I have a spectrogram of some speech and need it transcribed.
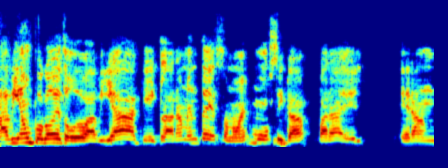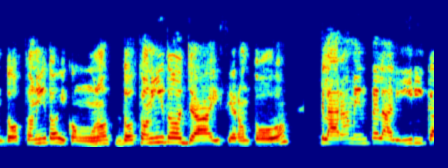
Había un poco de todo. Había que claramente eso no es música para él. Eran dos tonitos y con unos dos tonitos ya hicieron todo claramente la lírica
